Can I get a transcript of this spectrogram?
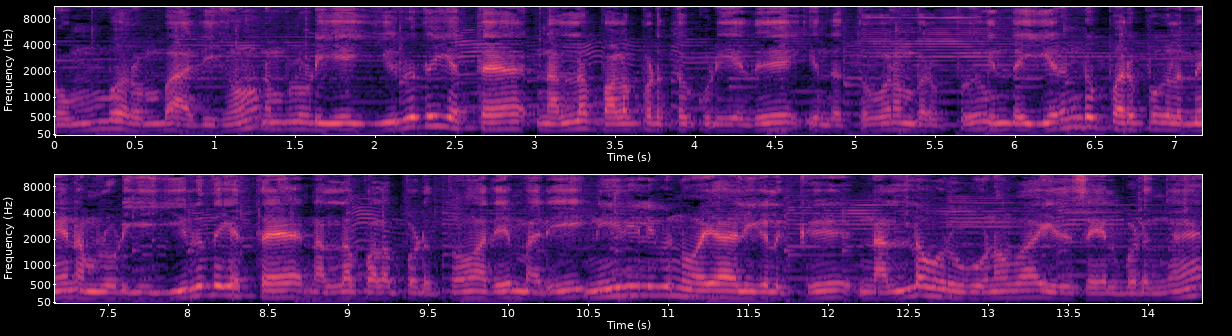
ரொம்ப ரொம்ப அதிகம். நம்மளுடைய இருதயத்தை நல்லா பலப்படுத்தக்கூடியது இந்த துவரம் பருப்பு. இந்த இரண்டு பருப்புகளுமே நம்மளுடைய இருதயத்தை நல்லா பலப்படுத்தும். அதே மாதிரி நீரிழிவு நோயாளிகளுக்கு நல்ல ஒரு உணவாக இது செயல்படுங்க.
